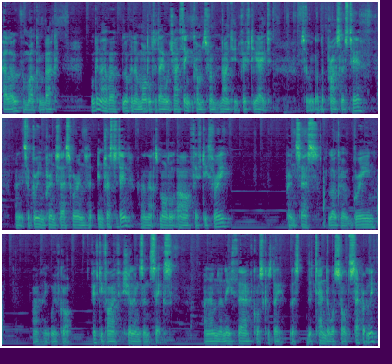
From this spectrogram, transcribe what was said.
Hello and welcome back. We're going to have a look at a model today which I think comes from 1958. So we've got the price list here and it's a green princess we're in, interested in and that's model R53. Princess, loco green. I think we've got 55 shillings and six. And underneath there, of course, because the, the tender was sold separately,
